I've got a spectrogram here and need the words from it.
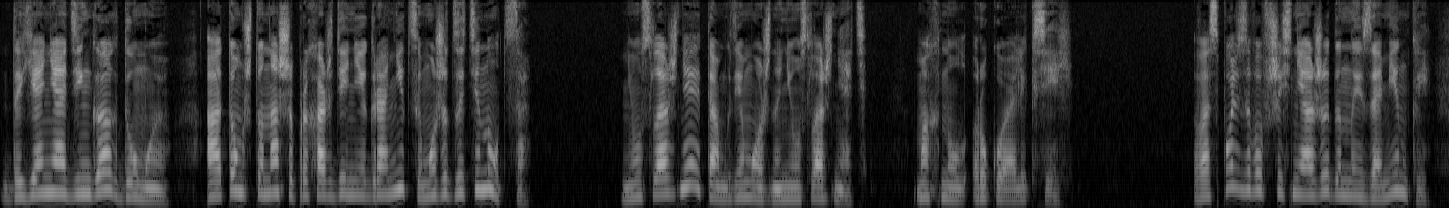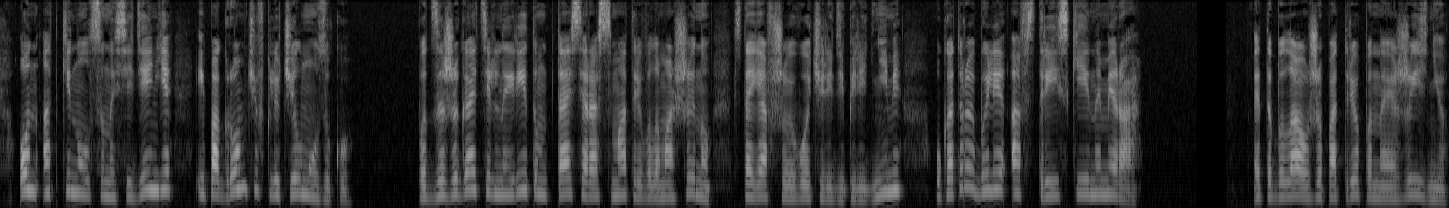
Да я не о деньгах думаю, а о том, что наше прохождение границы может затянуться. Не усложняй там, где можно не усложнять, махнул рукой Алексей. Воспользовавшись неожиданной заминкой, он откинулся на сиденье и погромче включил музыку. Под зажигательный ритм Тася рассматривала машину, стоявшую в очереди перед ними, у которой были австрийские номера. Это была уже потрёпанная жизнью,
